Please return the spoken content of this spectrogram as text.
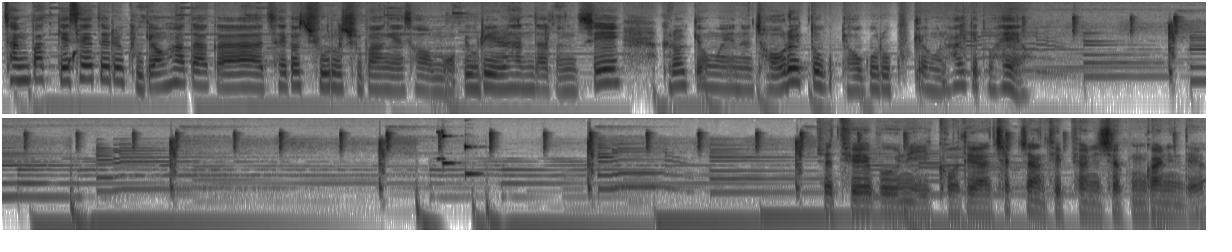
창밖에 새들을 구경하다가 제가 주로 주방에서 뭐 요리를 한다든지 그럴 경우에는 저를 또 역으로 구경을 하기도 해요. 제 뒤에 보이는 이 거대한 책장 뒤편이 제 공간인데요.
